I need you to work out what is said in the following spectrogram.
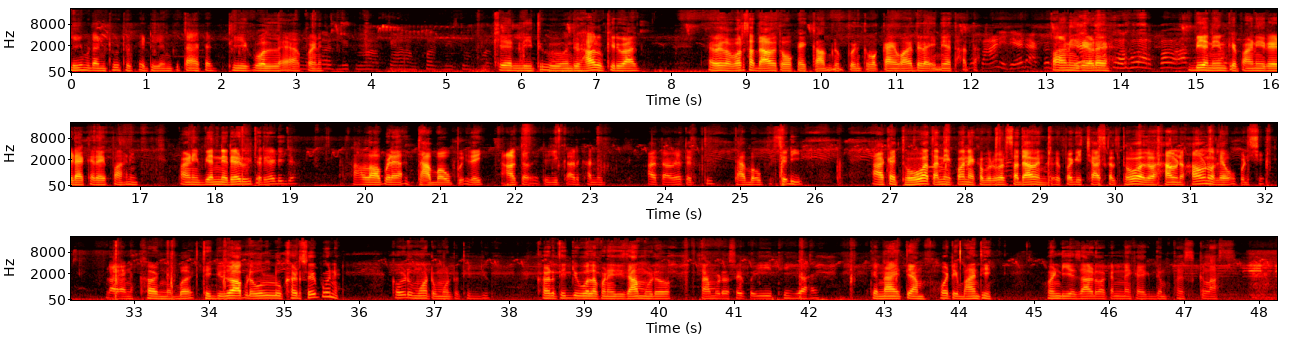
લીમડાને ઠૂઠું કાઢી, એમ કે ત્યાં કાંઈ ઠીક બોલ લે આપણે. ખેર લીધું બધું સારું કર્યું આ હવે તો વરસાદ આવે તો કંઈ કામ ન પણ કાંઈ વાદળાય ન થતા. પાણી રેડે બેન એમ કે પાણી રેડા કરાય, પાણી. પાણી બેનને રેડવું તો રેડી જાય હાલો આપણે ધાબા ઉપર જઈ. આવતા હોય તો જે કારખાને આવતા હોય તો ધાબા ઉપર ચડીએ. આ કાંઈ ધોવાતા નહીં, કોને ખબર? વરસાદ આવે ને તો પગીચા આજકાલ ધોવા તો હાવણો હાવણો લેવો પડશે. લાયા ને ખડ ને બળ થઈ ગયું. જો આપણે ઓલું ખડ સોંપ્યું ને, કવડું મોટું મોટું થઈ ગયું. ખડ થઈ ગયું, ઓલા પણ હજી જામુડો જામુડો સોંપ્યો એ થઈ ગયા કે ના ત્યાં હોટી બાંધી વંડીએ ઝાડવા કરી નાખ્યા, એકદમ ફર્સ્ટ ક્લાસ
